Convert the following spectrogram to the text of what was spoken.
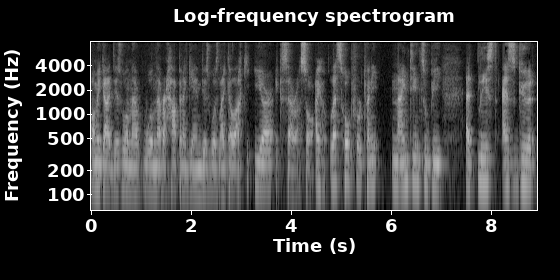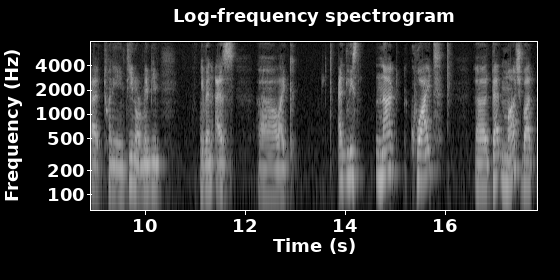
"Oh my God, this will never will never happen again. This was like a lucky year, etc." So I let's hope for 2019 to be at least as good as 2018, or maybe even as uh, like at least not quite uh, that much, but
